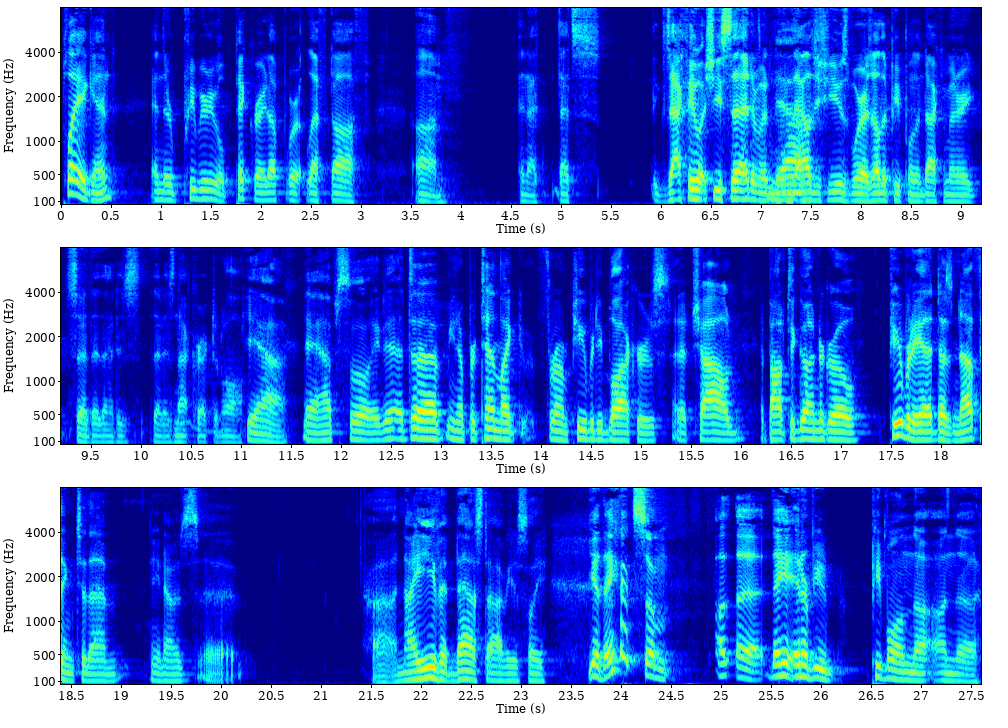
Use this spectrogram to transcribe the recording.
play again and their puberty will pick right up where it left off. Um, and I, that's exactly what she said of an yeah. analogy she used, whereas other people in the documentary said that that is that is not correct at all. Yeah, yeah, absolutely. To, to you know pretend like throwing puberty blockers at a child about to go undergo puberty that does nothing to them. You know, is uh, uh, naive at best, obviously. Yeah, they had some. Uh, uh they interviewed people on the on the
